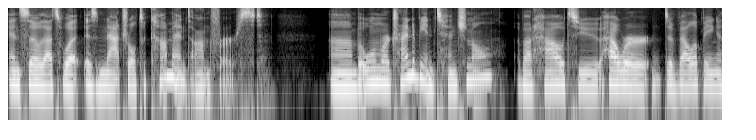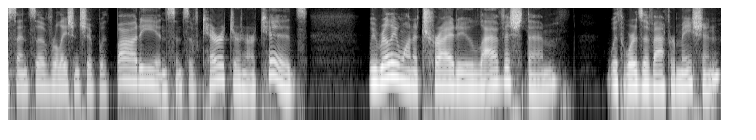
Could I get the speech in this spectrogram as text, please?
And so that's what is natural to comment on first. Um, but when we're trying to be intentional about how to how we're developing a sense of relationship with body and sense of character in our kids, we really want to try to lavish them with words of affirmation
